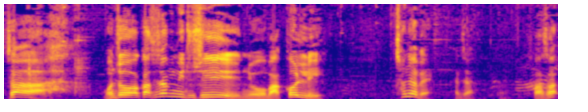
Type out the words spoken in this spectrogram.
자, 먼저 아까 사장님이 주신 요 막걸리 천여배 한 잔. 사사.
